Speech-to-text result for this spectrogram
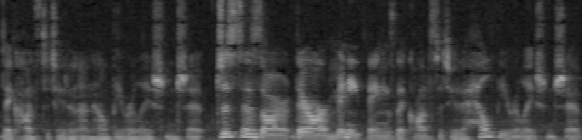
that constitute an unhealthy relationship, just as are, there are many things that constitute a healthy relationship.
